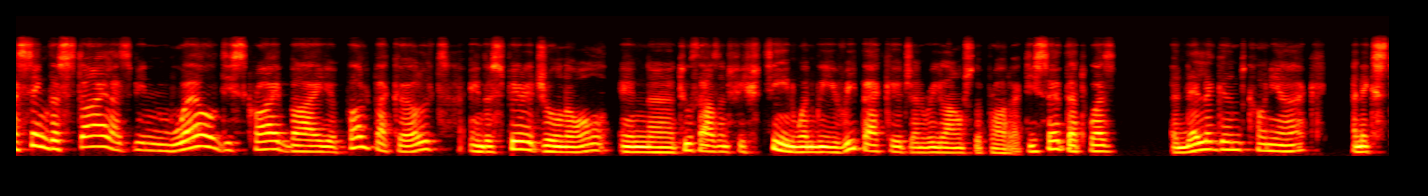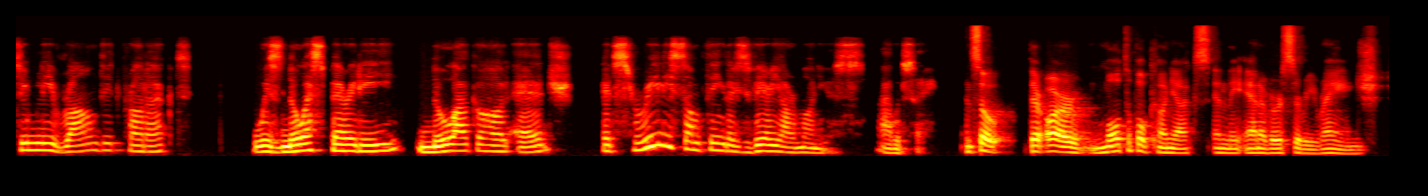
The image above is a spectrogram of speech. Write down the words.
I think the style has been well described by Paul Pacult in the Spirit Journal in uh, 2015 when we repackaged and relaunched the product. He said that was an elegant cognac, an extremely rounded product with no asperity, no alcohol edge. It's really something that is very harmonious, I would say. And so there are multiple cognacs in the anniversary range.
